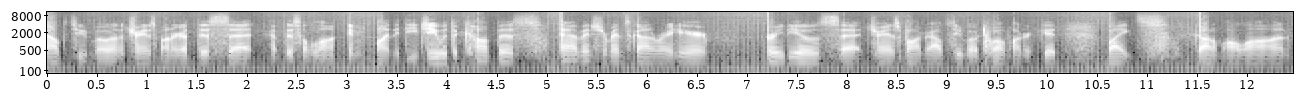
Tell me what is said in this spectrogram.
Altitude mode on the transponder. Got this set. Got this aligned. Align the DG with the compass. Nav instruments got them right here. Radios set. Transponder altitude mode 1200. Good. Lights got them all on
